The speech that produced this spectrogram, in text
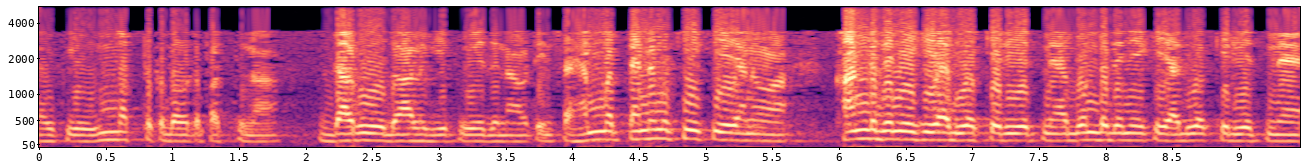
මව්පියෝ උම්මත්තක බවට පත් වුණා. දරුවෝ දාලා ගියපු වේදනාවට ඒ නිසා හැම තැනම කී කිය යනවා. ඛණ්ඩ දෙනේ කිය අදුවක් කෙරියෙත් නෑ බොණ්ඩ දෙනේ කිය අදුවක් කෙරියෙත් නෑ.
